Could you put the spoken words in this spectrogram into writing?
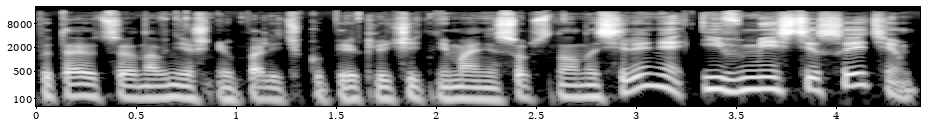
пытаются на внешнюю политику переключить внимание собственного населения. И вместе с этим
